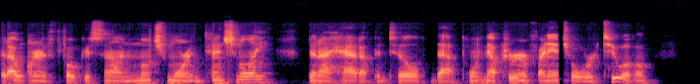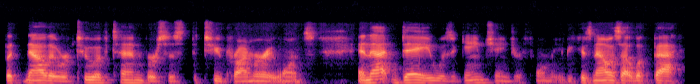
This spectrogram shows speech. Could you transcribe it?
that I wanted to focus on much more intentionally than I had up until that point. Now, career and financial were two of them, but now there were two of 10 versus the two primary ones. And that day was a game changer for me because now, as I look back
